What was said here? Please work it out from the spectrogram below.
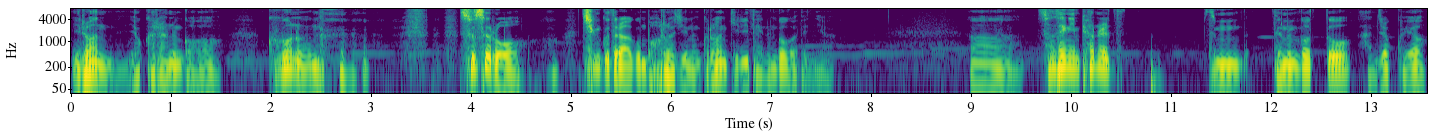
이런 역할 하는 거 그거는 스스로 친구들하고 멀어지는 그런 길이 되는 거거든요. 어, 선생님 편을 든, 드는 것도 안 좋고요.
